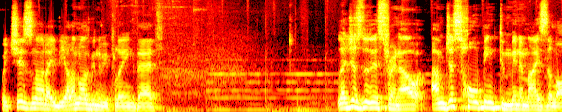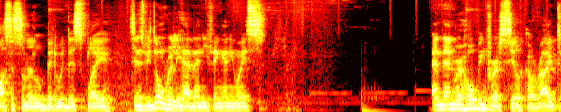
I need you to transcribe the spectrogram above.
which is not ideal. I'm not gonna be playing that. Let's just do this for now. I'm just hoping to minimize the losses a little bit with this play, since we don't really have anything anyways. And then we're hoping for a Silco, right?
